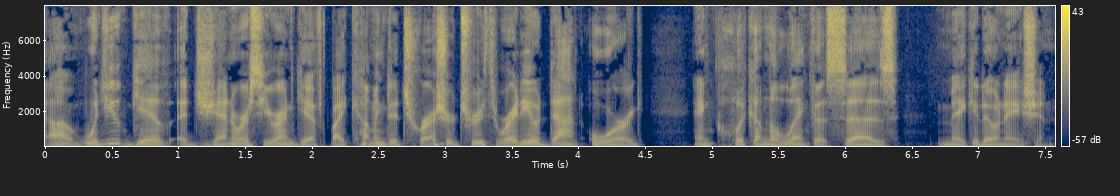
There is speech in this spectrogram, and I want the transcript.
Uh, would you give a generous year end gift by coming to treasuretruthradio.org and click on the link that says Make a Donation?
